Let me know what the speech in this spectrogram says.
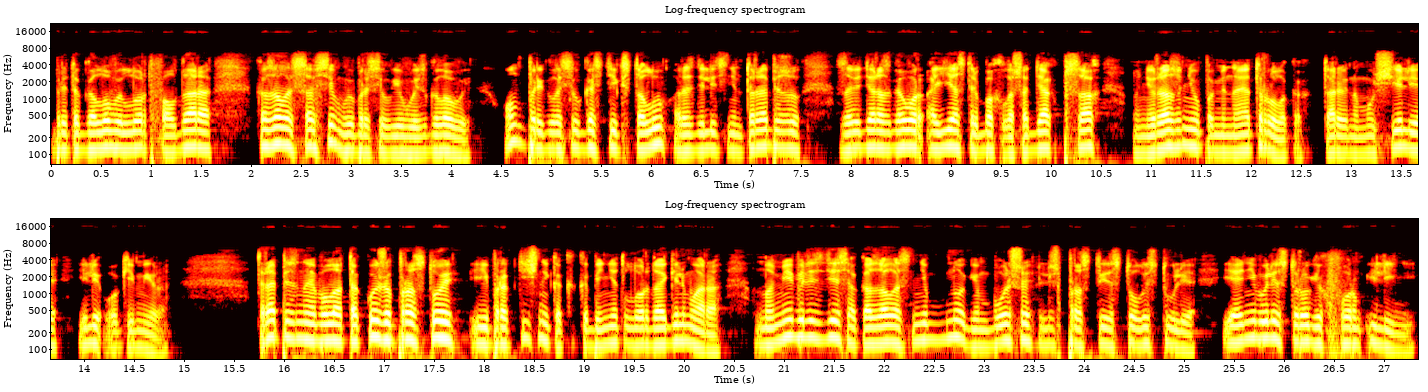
бритоголовый лорд Фалдара, казалось, совсем выбросил его из головы. Он пригласил гостей к столу, разделить с ним трапезу, заведя разговор о ястребах, лошадях, псах, но ни разу не упоминая о троллоках, Тарвином ущелье или Оке мира. Трапезная была такой же простой и практичной, как и кабинет лорда Агельмара, но мебели здесь оказалось немногим больше, лишь простые стол и стулья, и они были строгих форм и линий.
